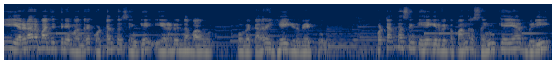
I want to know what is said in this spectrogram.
ಈ ಎರಡರ ಬಾಧ್ಯತೆ ನಿಯಮ ಅಂದ್ರೆ ಕೊಟ್ಟಂತ ಸಂಖ್ಯೆ ಎರಡರಿಂದ ಭಾಗ ಹೋಗ್ಬೇಕಾದ್ರೆ ಹೇಗಿರಬೇಕು? ಕೊಟ್ಟಂತ ಸಂಖ್ಯೆ ಹೇಗಿರಬೇಕಪ್ಪ ಅಂದ್ರೆ ಸಂಖ್ಯೆಯ ಬಿಡಿ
